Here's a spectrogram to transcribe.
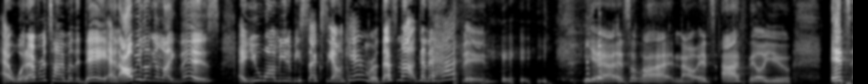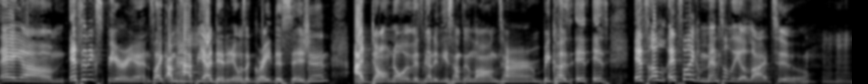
at whatever time of the day, and I'll be looking like this, and you want me to be sexy on camera. That's not gonna happen. yeah, it's a lot. No, it's I feel you. It's a um it's an experience. Like I'm happy Mm-hmm. I did it. It was a great decision. I don't know if it's going to be something long term because it is it's a it's like mentally a lot too. Mm-hmm.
